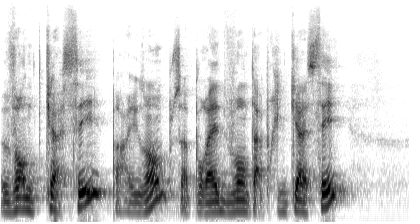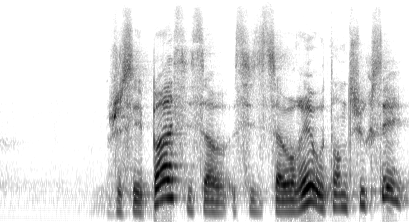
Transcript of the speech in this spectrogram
vente cassée par exemple, ça pourrait être vente à prix cassé. Je sais pas si ça, si ça aurait autant de succès.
